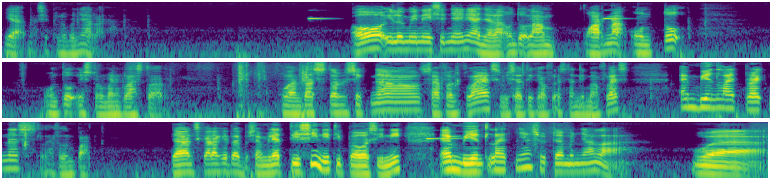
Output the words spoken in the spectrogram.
Ya masih belum menyala. Oh illuminationnya ini hanyalah untuk lamp warna untuk untuk instrumen cluster. One touch turn signal 7 flash bisa 3 flash dan 5 flash. Ambient light brightness level 4 dan sekarang kita bisa melihat di sini di bawah sini ambient lightnya sudah menyala. Wah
